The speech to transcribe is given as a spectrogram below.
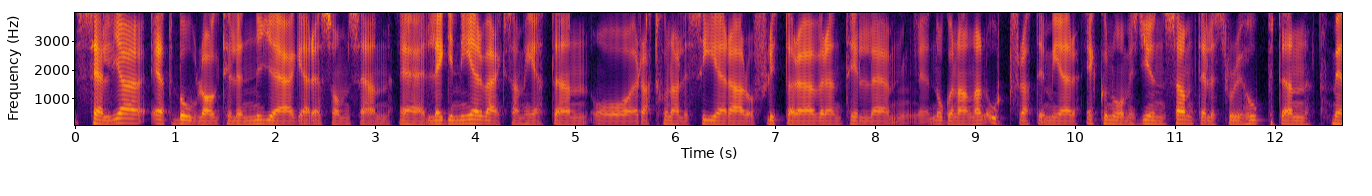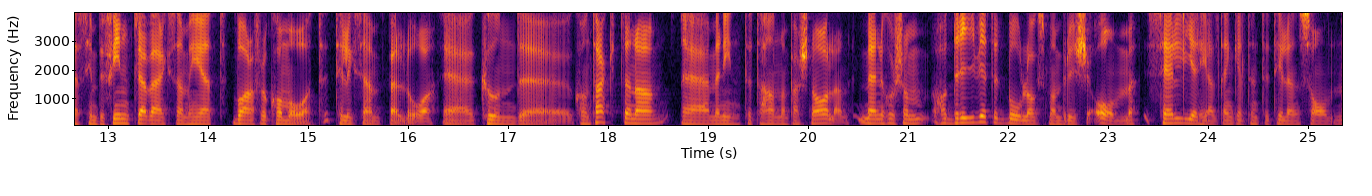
sälja ett bolag till en ny ägare som sen eh, lägger ner verksamheten och rationaliserar och flyttar över den till eh, någon annan ort för att det är mer ekonomiskt gynnsamt lönsamt eller slår ihop den med sin befintliga verksamhet bara för att komma åt till exempel då eh, kundkontakterna eh, men inte ta hand om personalen. Människor som har drivit ett bolag som man bryr sig om säljer helt enkelt inte till en sån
